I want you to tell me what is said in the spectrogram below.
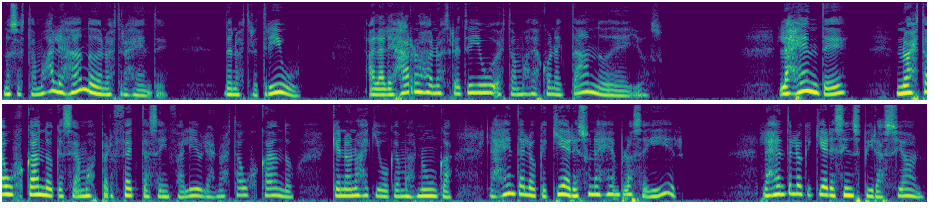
nos estamos alejando de nuestra gente, de nuestra tribu. Al alejarnos de nuestra tribu, estamos desconectando de ellos. La gente no está buscando que seamos perfectas e infalibles, no está buscando que no nos equivoquemos nunca. La gente lo que quiere es un ejemplo a seguir. La gente lo que quiere es inspiración.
